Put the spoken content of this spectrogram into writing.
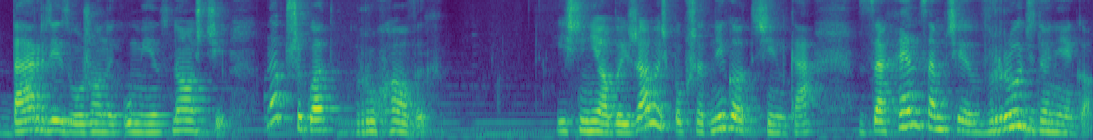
bardziej złożonych umiejętności, na przykład ruchowych. Jeśli nie obejrzałeś poprzedniego odcinka, zachęcam Cię wróć do niego,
